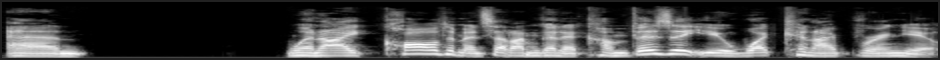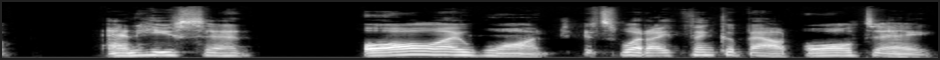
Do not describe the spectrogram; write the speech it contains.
And when I called him and said, I'm going to come visit you, what can I bring you? And he said, all I want, it's what I think about all day,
